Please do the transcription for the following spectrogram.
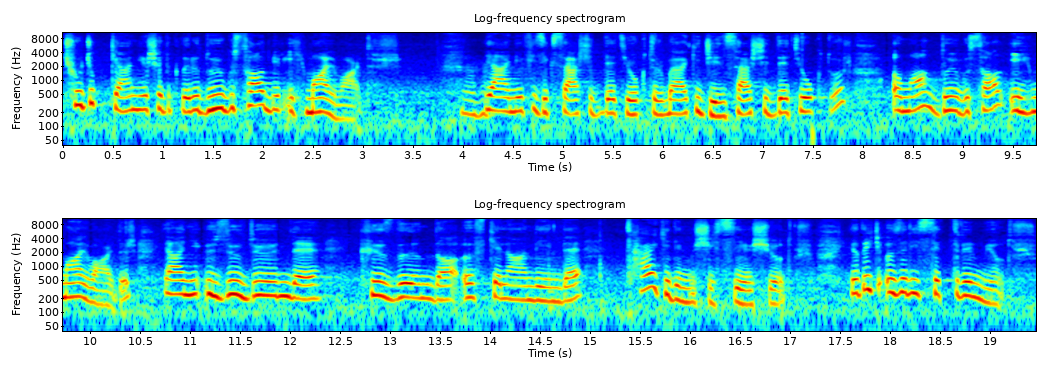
çocukken yaşadıkları duygusal bir ihmal vardır. Yani fiziksel şiddet yoktur, belki cinsel şiddet yoktur ama duygusal ihmal vardır. Yani üzüldüğünde, kızdığında, öfkelendiğinde terk edilmiş hissi yaşıyordur. Ya da hiç özel hissettirilmiyordur.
